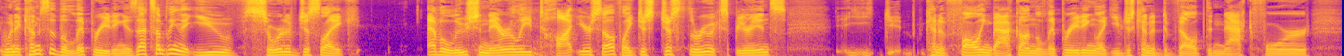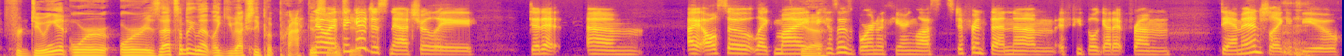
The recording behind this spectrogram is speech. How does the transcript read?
when it comes to the lip reading, is that something that you've sort of just like evolutionarily taught yourself, like just just through experience, y- y- kind of falling back on the lip reading, like you've just kind of developed a knack for for doing it, or or is that something that like you've actually put practice? no, I think I just naturally did it. Um, I also like my Yeah. because I was born with hearing loss. It's different than um, if people get it from damage. Like if you,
